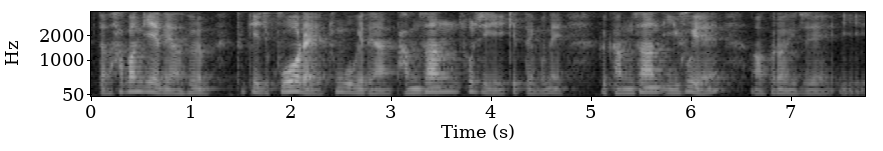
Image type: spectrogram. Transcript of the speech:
일단 하반기에 대한 흐름, 특히 이제 9월에 중국에 대한 감산 소식이 있기 때문에 그 감산 이후에 어, 그런 이제 이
